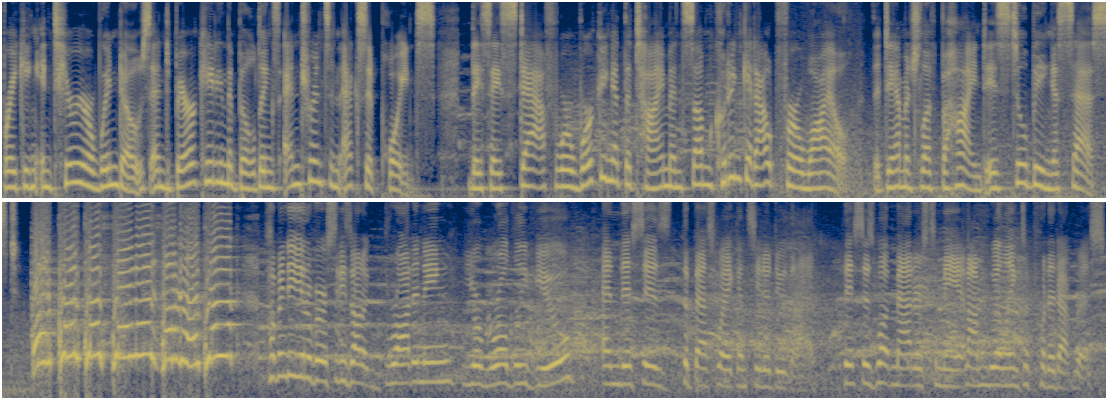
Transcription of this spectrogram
breaking interior windows, and barricading the building's entrance and exit points. They say staff were working at the time and some couldn't get out for a while. The damage left behind is still being assessed. Coming to university is about broadening your worldly view, and this is the best way I can see to do that. This is what matters to me, and I'm willing to put it at risk.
